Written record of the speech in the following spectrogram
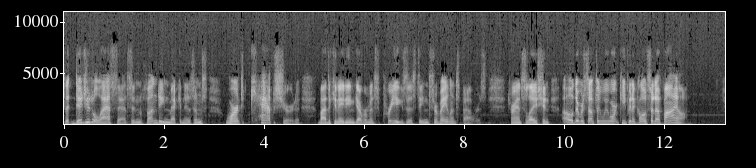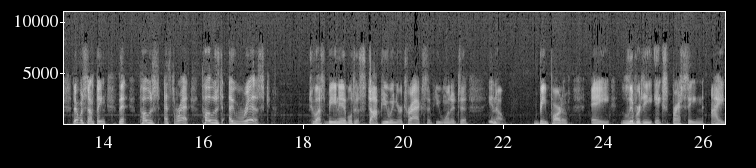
that digital assets and funding mechanisms weren't captured by the Canadian government's pre existing surveillance powers. Translation Oh, there was something we weren't keeping a close enough eye on. There was something that posed a threat, posed a risk to us being able to stop you in your tracks if you wanted to, you know, be part of a liberty expressing I-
